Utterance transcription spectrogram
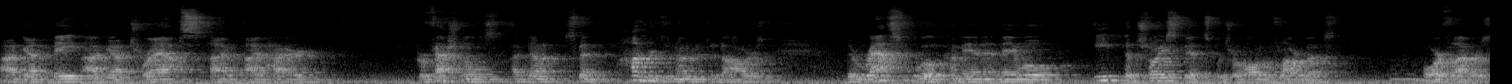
I've got bait, I've got traps, I've, I've hired professionals, I've done spent hundreds and hundreds of dollars. The rats will come in and they will eat the choice bits, which are all of the flower buds or flowers.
